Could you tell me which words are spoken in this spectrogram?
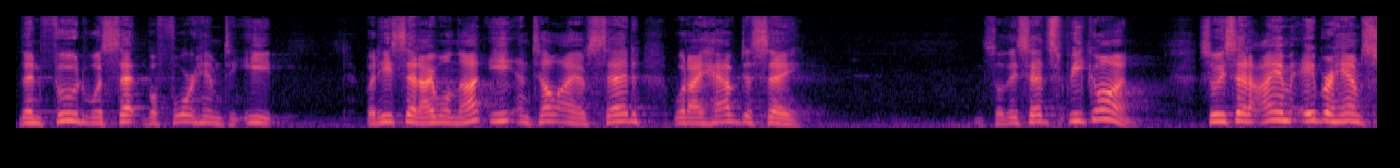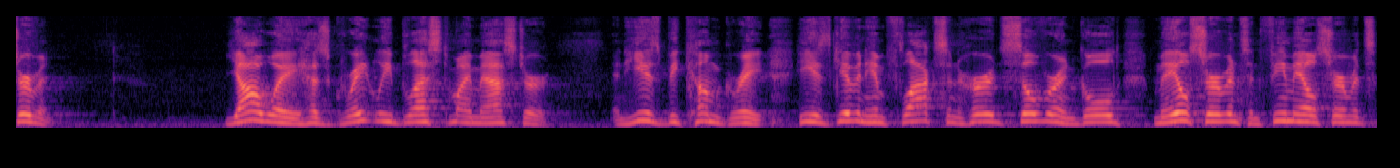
Then food was set before him to eat. But he said, I will not eat until I have said what I have to say. And so they said, Speak on. So he said, I am Abraham's servant. Yahweh has greatly blessed my master, and he has become great. He has given him flocks and herds, silver and gold, male servants and female servants,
